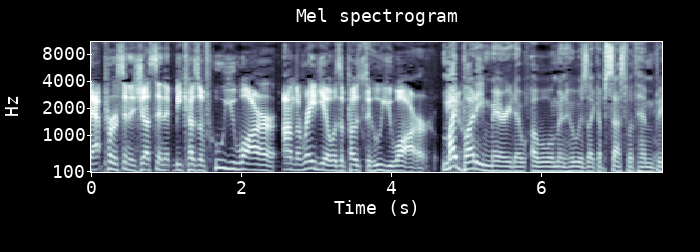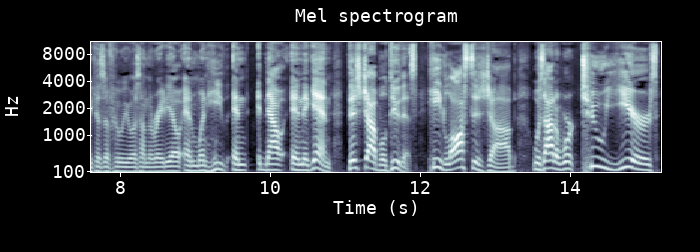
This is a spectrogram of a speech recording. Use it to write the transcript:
that person is just in it because of who you are on the radio as opposed to who you are. My buddy married a, a woman who was like obsessed with him because of who he was on the radio. And when he, and now, and again, this job will do this. He lost his job, was out of work two years,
